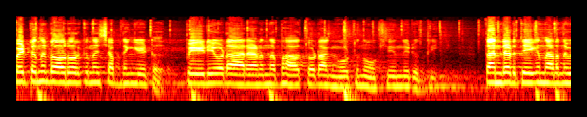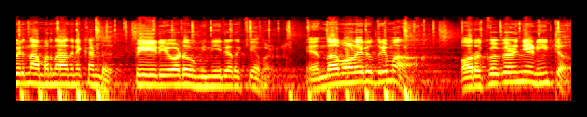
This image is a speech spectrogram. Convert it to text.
പെട്ടെന്ന് ഡോർ ഓർക്കുന്ന ശബ്ദം കേട്ട് പേടിയോട് ആരാണെന്ന ഭാവത്തോടെ അങ്ങോട്ട് നോക്കി നിന്ന് രുദ്രി. തന്റെ അടുത്തേക്ക് നടന്നു വരുന്ന അമർനാഥിനെ കണ്ട് പേടിയോടെ ഉമിനീരിറക്കി അവൾ. എന്താ മോളെ രുദ്രിമാ? ഉറക്കു കഴിഞ്ഞ് എണീറ്റോ?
